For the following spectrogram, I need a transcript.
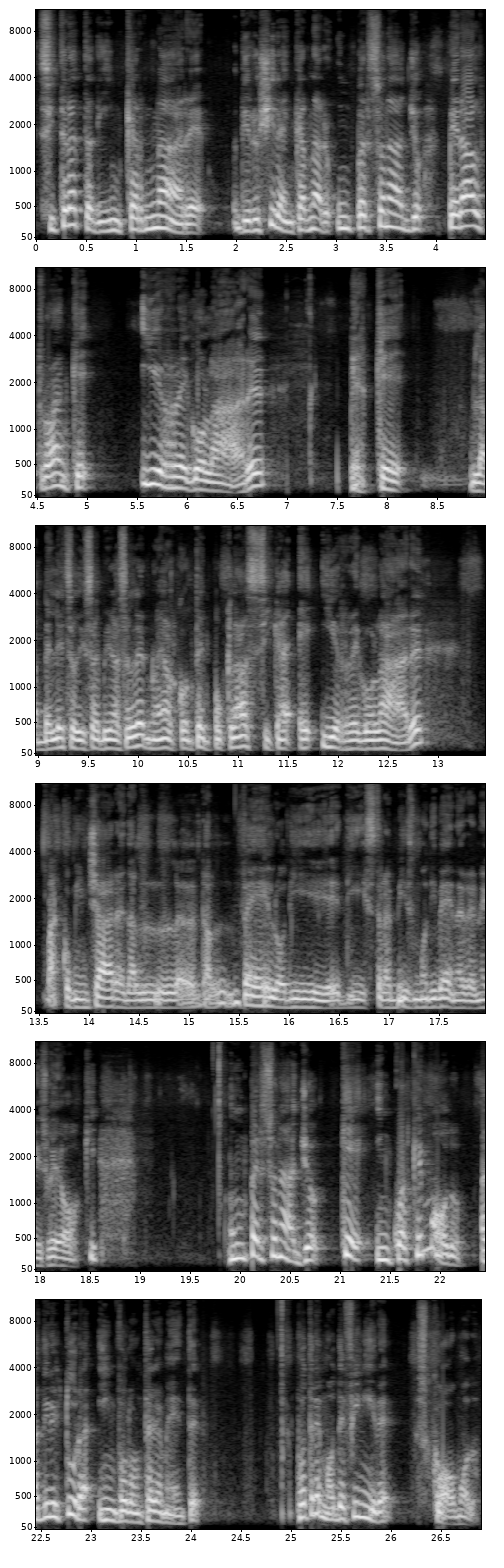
si tratta di incarnare di riuscire a incarnare un personaggio peraltro anche irregolare, perché la bellezza di Sabrina Salerno è al contempo classica e irregolare, a cominciare dal, dal velo di, di strabismo di Venere nei suoi occhi, un personaggio che in qualche modo, addirittura involontariamente, potremmo definire scomodo.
